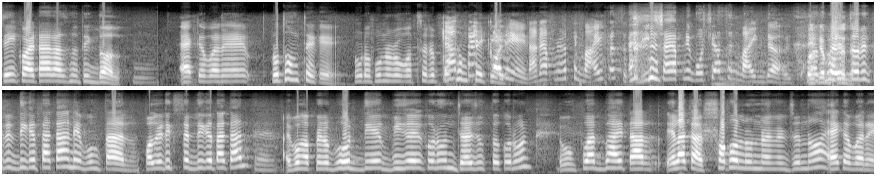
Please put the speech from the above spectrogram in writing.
যেই কয়টা রাজনৈতিক দল একেবারে প্রথম থেকে পুরো পনেরো বছরের প্রথম থেকে আরে আপনার হাতে মাইক আছে তো, রিকশায় আপনি বসে আছেন মাইক দেওয়া। চরিত্রের দিকে তাকান এবং তার পলিটিক্সের দিকে তাকান এবং আপনারা ভোট দিয়ে বিজয় করুন জয়যুক্ত করুন এবং ফুয়াদ ভাই তার এলাকার সকল উন্নয়নের জন্য একেবারে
